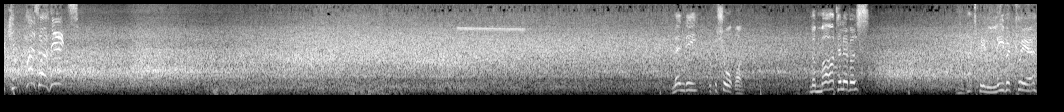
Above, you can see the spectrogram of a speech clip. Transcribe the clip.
has a hit! Mendy with the short one. Lemar delivers. And that's been levered clear.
